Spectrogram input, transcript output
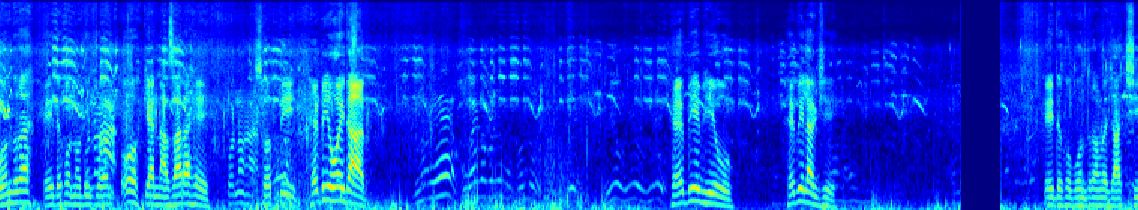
বন্ধুরা, এই দেখো নদীর জল। ও, কে নাজারা হে। সত্যি heavy weather heavy view heavy লাগছে। এই দেখো বন্ধুরা, আমরা যাচ্ছি।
